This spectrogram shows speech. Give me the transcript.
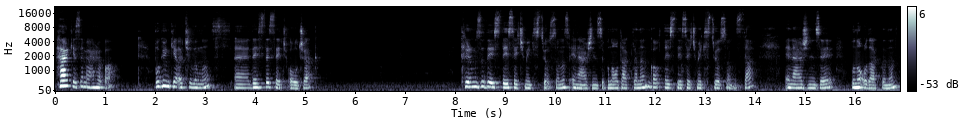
Herkese merhaba. Bugünkü açılımız e, deste seç olacak. Kırmızı desteği seçmek istiyorsanız enerjinizi buna odaklanın. Gold desteği seçmek istiyorsanız da enerjinize buna odaklanın.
